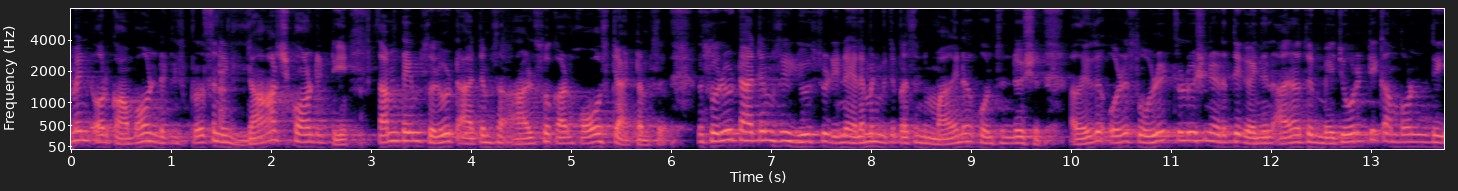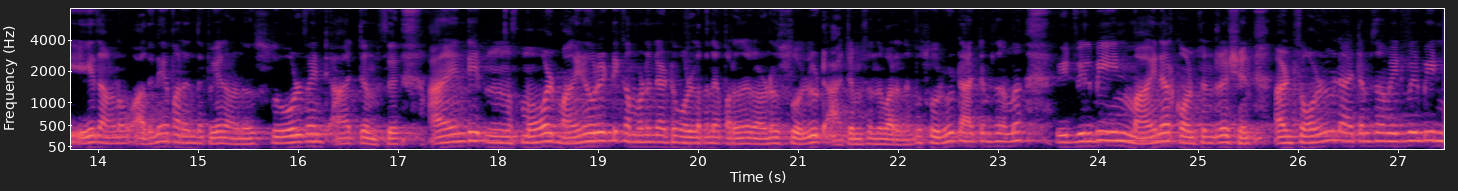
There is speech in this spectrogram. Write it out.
mean element or compound that is present in large quantity. Sometimes solute atoms are also called host atoms. Solute atoms is used to in element with present minor concentration. അതായത് ഒരു സോളിഡ് സൊല്യൂഷൻ എടുത്തു കഴിഞ്ഞാൽ അതിനകത്ത് മെജോറിറ്റി കമ്പോണന്റ് ഏതാണോ അതിനെ പറയുന്ന പേരാണ് സോൾവെന്റ് ആറ്റംസ് അതിന്റെ സ്മോൾ മൈനോറിറ്റി കമ്പോണന്റ് ആയിട്ട് ഉള്ളതിനെ പറയുന്നതാണ് സൊല്യൂട്ട് ആറ്റംസ് എന്ന് പറയുന്നത് അപ്പോൾ സൊല്യൂട്ട് ആറ്റംസ് നമ്മൾ it will be in minor concentration and solvent atoms it will be in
